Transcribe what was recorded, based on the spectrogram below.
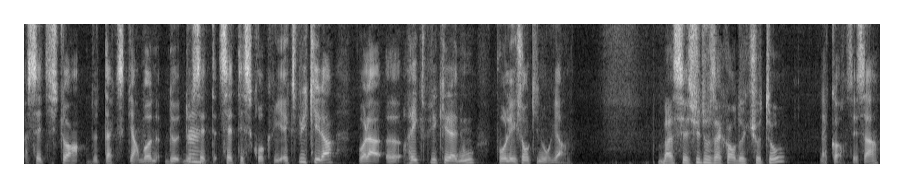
cette histoire de taxe carbone, de, hum. cette, escroquerie? Expliquez-la, voilà, réexpliquez-la nous pour les gens qui nous regardent. Bah, c'est suite aux accords de Kyoto. D'accord, c'est ça.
